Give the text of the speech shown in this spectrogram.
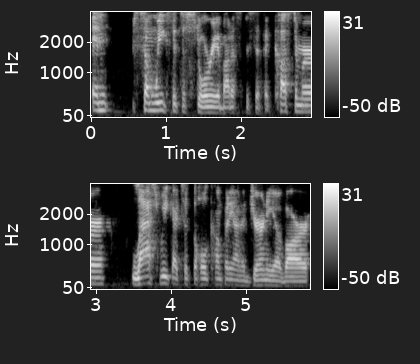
And some weeks it's a story about a specific customer last week I took the whole company on a journey of our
